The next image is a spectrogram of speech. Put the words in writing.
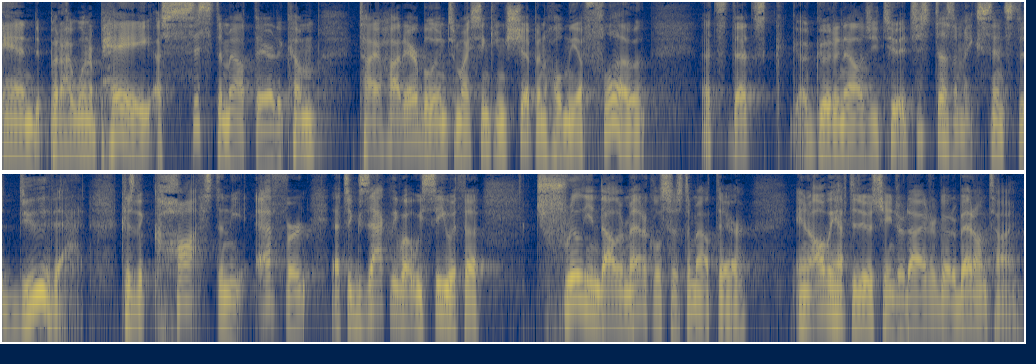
And but I want to pay a system out there to come tie a hot air balloon to my sinking ship and hold me afloat. That's that's a good analogy too. It just doesn't make sense to do that because the cost and the effort. That's exactly what we see with a trillion dollar medical system out there, and all we have to do is change our diet or go to bed on time.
